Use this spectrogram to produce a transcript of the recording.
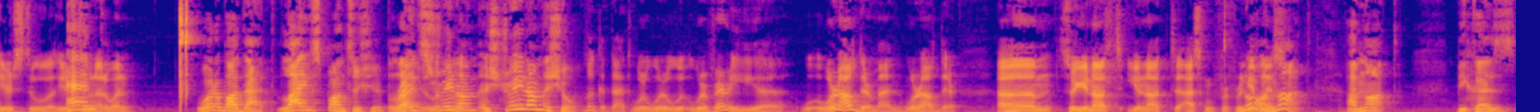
here's to here's And- to another one. What about that live sponsorship? right, straight look- on, uh, straight on the show. Look at that. We're we're we're very uh, we're out there, man. We're out there. Um, so you're not you're not asking for forgiveness. No, I'm not. I'm not because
